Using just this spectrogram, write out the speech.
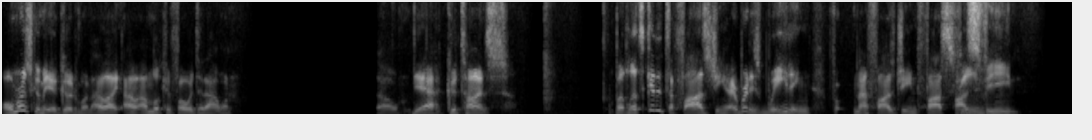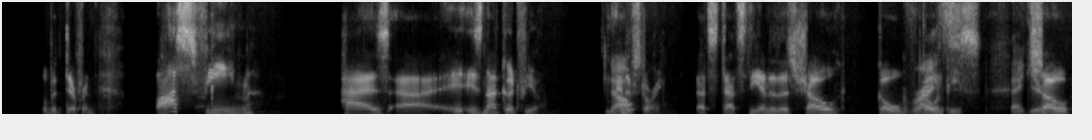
Umrah's going to be a good one. I like. I- I'm looking forward to that one. So yeah, good times. But let's get into Phosgene. Everybody's waiting for not Phosgene, Phosphine. Phosphine. A little bit different. Phosphine has uh, is not good for you. End No, of story. That's that's the end of this show. Go go in peace. thank you. So,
